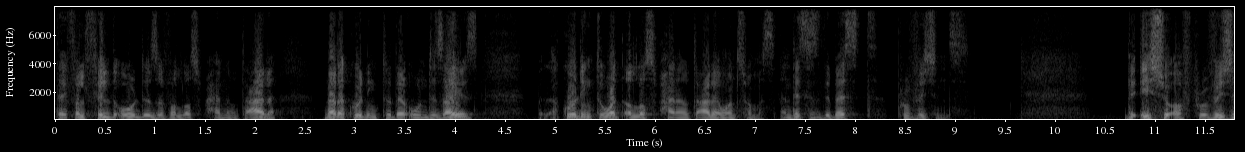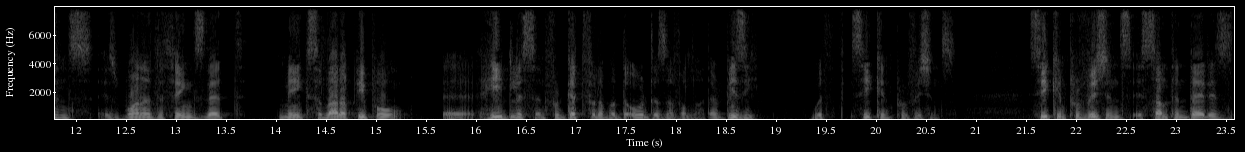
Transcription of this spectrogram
They fulfill the orders of Allah subhanahu wa ta'ala not according to their own desires but according to what Allah subhanahu wa ta'ala wants from us and this is the best provisions the issue of provisions is one of the things that makes a lot of people uh, heedless and forgetful about the orders of Allah. They're busy with seeking provisions. Seeking provisions is something that is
